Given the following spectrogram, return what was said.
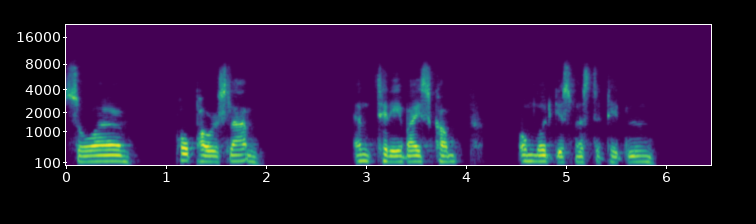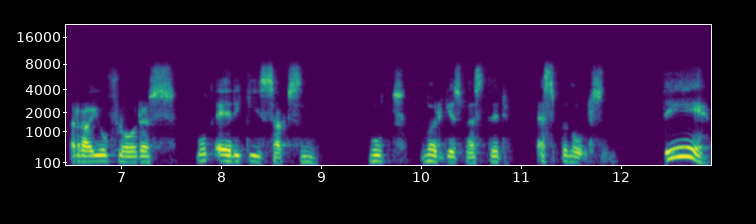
Så eh, på Powerslam, en treveiskamp om norgesmestertittelen. Rayo Flores mot Erik Isaksen mot norgesmester Espen Olsen. Det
